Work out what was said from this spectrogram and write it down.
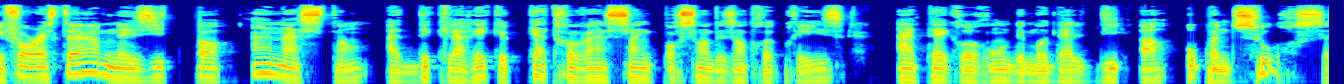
Et Forrester n'hésite pas un instant à déclarer que 85% des entreprises intégreront des modèles d'IA open source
